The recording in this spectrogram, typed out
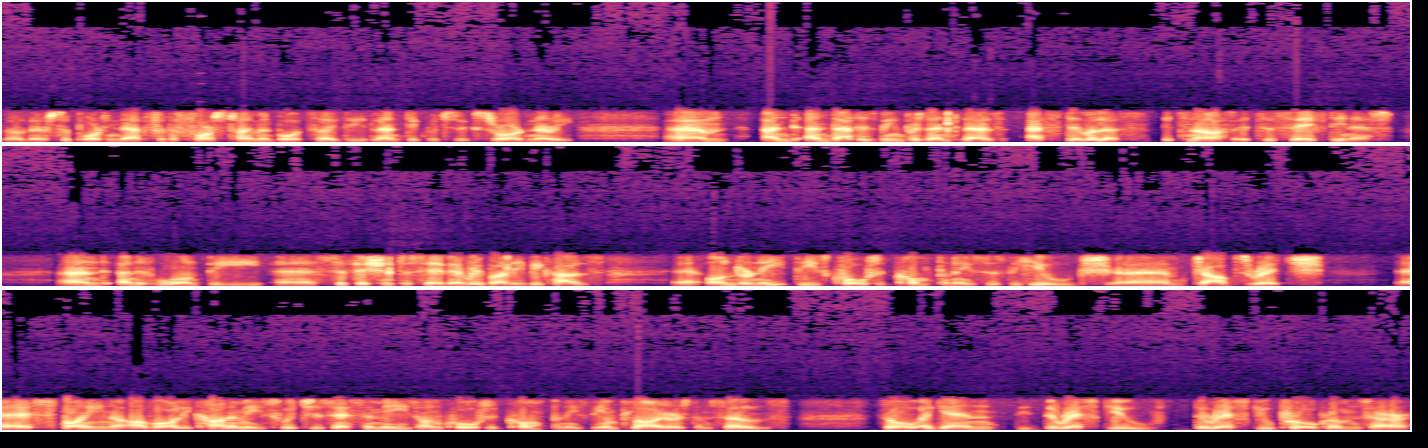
They're supporting that for the first time on both sides of the Atlantic, which is extraordinary. Um, and and that has been presented as a stimulus. It's not. It's a safety net, and and it won't be uh, sufficient to save everybody because uh, underneath these quoted companies is the huge um, jobs rich uh, spine of all economies, which is SMEs, unquoted companies, the employers themselves. So again, the, the rescue the rescue programs are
